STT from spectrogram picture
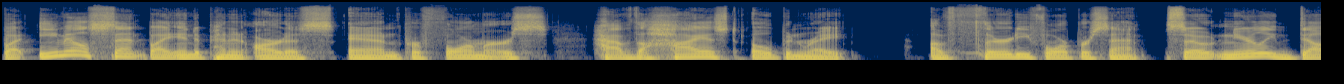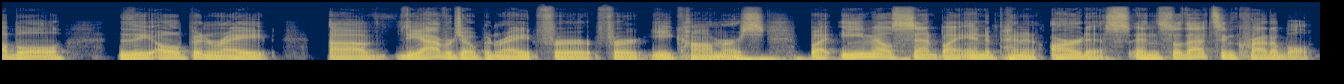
but emails sent by independent artists and performers have the highest open rate of 34%. So nearly double the open rate of the average open rate for for e-commerce, but emails sent by independent artists. And so that's incredible.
